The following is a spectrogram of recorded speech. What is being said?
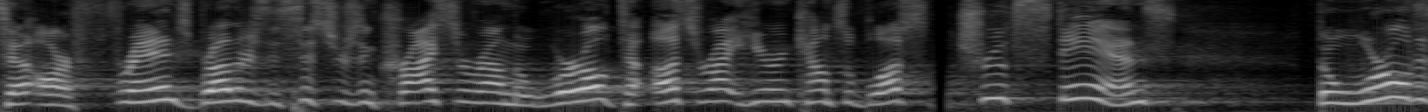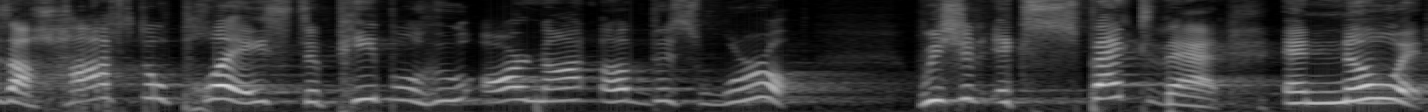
to our friends, brothers, and sisters in Christ around the world, to us right here in Council Bluffs, The truth stands. The world is a hostile place to people who are not of this world. We should expect that and know it.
